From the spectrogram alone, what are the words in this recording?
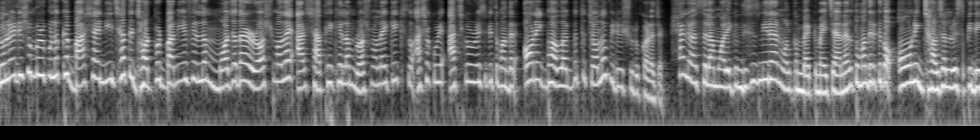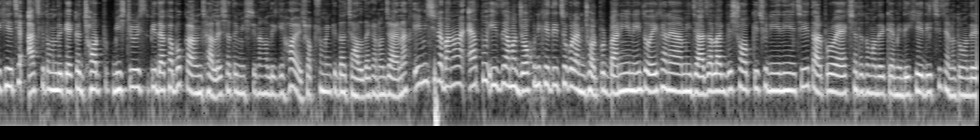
ষোলোই ডিসেম্বর উপলক্ষে বাসায় নিজ হাতে ঝটপট বানিয়ে ফেললাম মজাদার রসমালাই আর সাথে খেলাম রসমালাই কেক। তো আশা করি আজকের রেসিপি তোমাদের অনেক ভালো লাগবে। তো চলো ভিডিও শুরু করা যাক। হ্যালো আসসালামু আলাইকুম this is Mira and welcome back to my channel তোমাদেরকে তো অনেক ঝাল ঝাল রেসিপি দেখিয়েছি। আজকে তোমাদেরকে একটা ঝটপট মিষ্টি রেসিপি দেখাবো, কারণ ঝালের সাথে মিষ্টি না হলে কি হয়? সবসময় কিন্তু ঝাল দেখানো যায় না। এই মিষ্টিটা বানানো এত ইজি আমার যখনই খেতে ইচ্ছে করে আমি ঝটপট বানিয়ে নিই। তো এখানে আমি যা যা লাগবে সব কিছু নিয়ে নিয়েছি। তারপর একসাথে তোমাদেরকে আমি দেখিয়ে দিচ্ছি যেন তোমাদের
